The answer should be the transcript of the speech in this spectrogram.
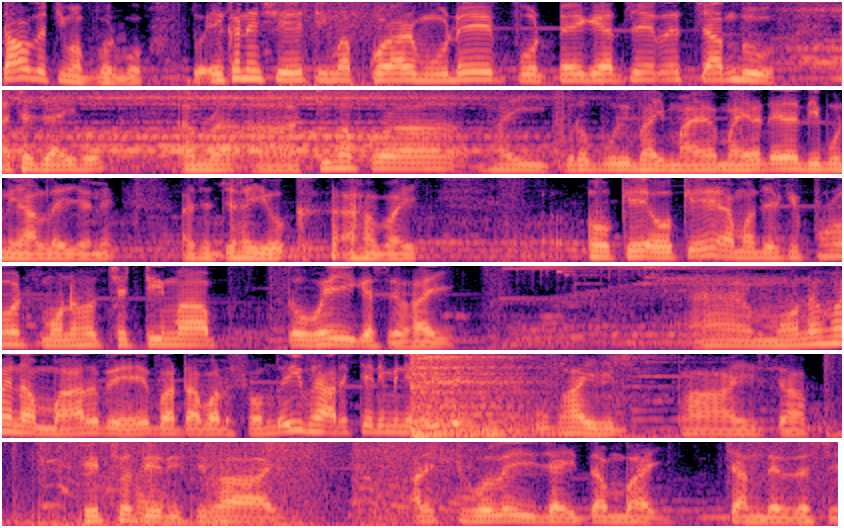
তাহলে টিম আপ করব। তো এখানে সে টিম আপ করার মুডে পড়তে গেছে চান্দু। আচ্ছা যাই হোক, আমরা টিম আপ করা ভাই পুরোপুরি ভাই মায়েরা মায়েরা টেরা দিব নি আল্লাহ জানে। আচ্ছা যাই হোক হ্যাঁ ভাই, ওকে ওকে, আমাদেরকে পুরো মনে হচ্ছে টিম আপ তো হয়েই গেছে ভাই। মনে হয় না মারবে বাট আবার সন্দেহই ভাই আরেকটা এনিমি নেমে ও ভাই ভাই সাপ হেডশট দিয়ে দিছি ভাই। আরেকটু হলেই যাইতাম ভাই চান্দের দেশে।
